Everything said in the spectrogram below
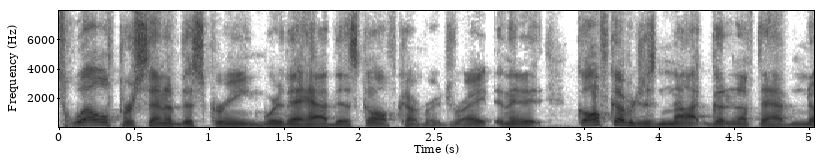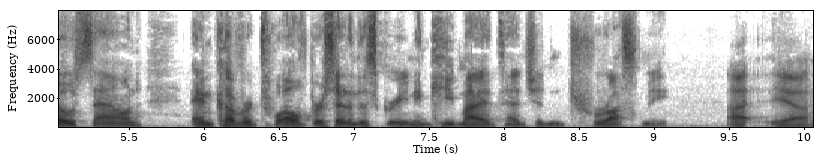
twelve percent of the screen where they have this golf coverage, right? And then it, golf coverage is not good enough to have no sound and cover twelve percent of the screen and keep my attention. Trust me. Uh, yeah,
